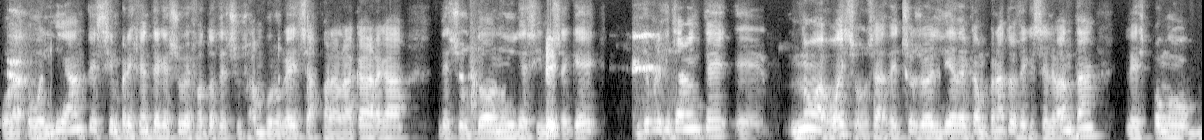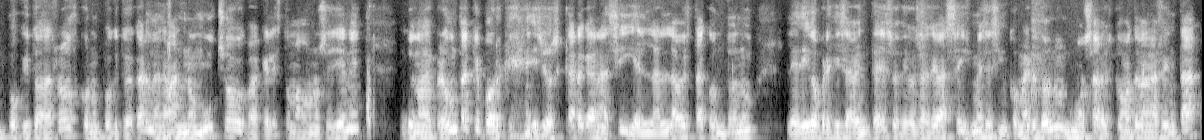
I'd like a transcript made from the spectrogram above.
o, el día antes, siempre hay gente que sube fotos de sus hamburguesas para la carga, de sus donuts, de no sé qué. Y yo precisamente eh, no hago eso. O sea, de hecho, yo el día del campeonato, desde que se levantan, les pongo un poquito de arroz con un poquito de carne, además no mucho, para que el estómago no se llene. Y cuando me pregunta que por qué ellos cargan así y el al lado está con donut, le digo precisamente eso. Digo, o sea, llevas seis meses sin comer donut, no sabes cómo te van a sentar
